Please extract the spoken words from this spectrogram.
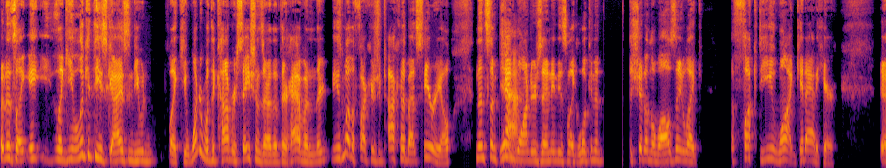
But it's like, it, like you look at these guys and you would like, you wonder what the conversations are that they're having. They're, these motherfuckers are talking about cereal. And then some kid Yeah. wanders in and he's like looking at the shit on the walls and you're like, the fuck do you want? Get out of here. You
